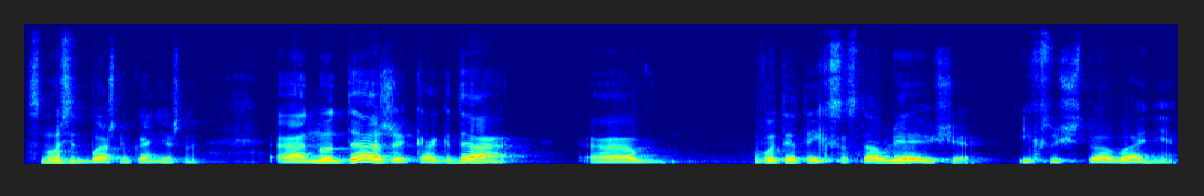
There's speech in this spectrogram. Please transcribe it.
сносит башню, конечно. Э, но даже когда вот эта их составляющая, их существование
